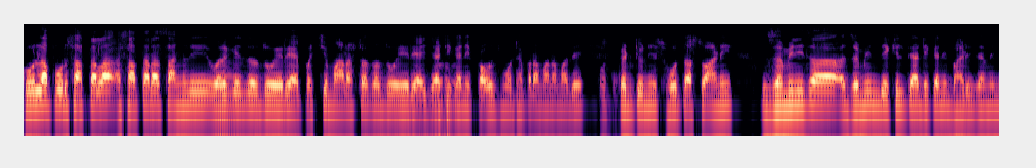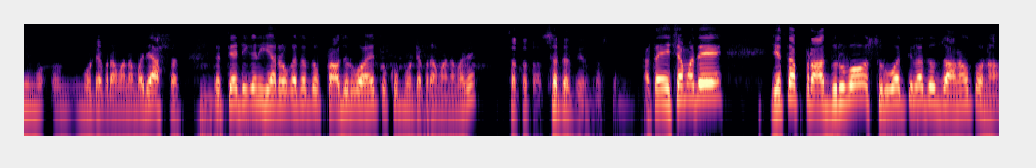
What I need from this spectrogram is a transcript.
कोल्हापूर सातारा सातारा सांगली वर्गे जो जो एरिया आहे पश्चिम महाराष्ट्राचा जो एरिया आहे ज्या. ठिकाणी पाऊस मोठ्या प्रमाणामध्ये. कंटिन्युअस होत असतो आणि जमिनीचा जमीन देखील त्या ठिकाणी भारी जमिनी मोठ्या प्रमाणामध्ये असतात. तर त्या ठिकाणी या रोगाचा जो प्रादुर्भाव आहे तो खूप मोठ्या प्रमाणामध्ये सतत असतो. सतत येत असतो आता याच्यामध्ये याचा प्रादुर्भाव सुरुवातीला जो जाणवतो ना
